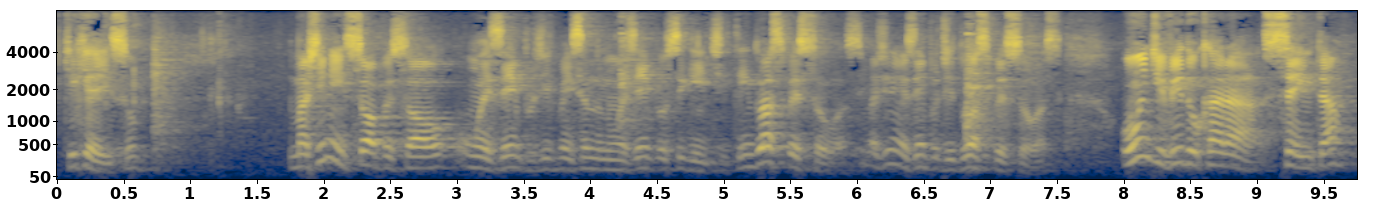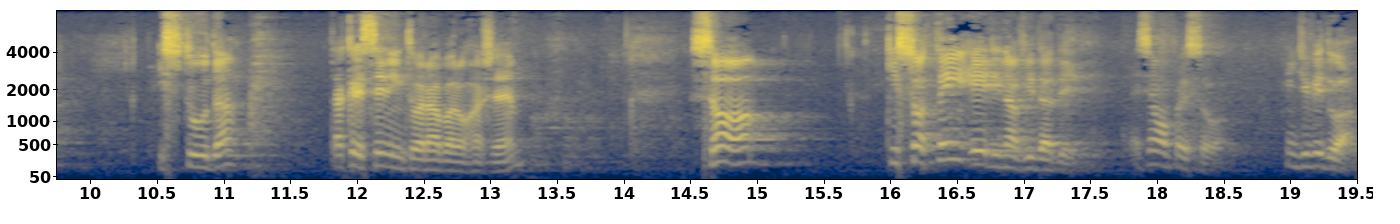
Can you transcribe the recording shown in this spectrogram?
O que, que, é isso? Imaginem só, pessoal, um exemplo, estive pensando num exemplo, é o seguinte, tem duas pessoas, imaginem um exemplo de duas pessoas. Um indivíduo, o cara senta, estuda, está crescendo em Torá Baruch Hashem, só que só tem ele na vida dele. Essa é uma pessoa, individual.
